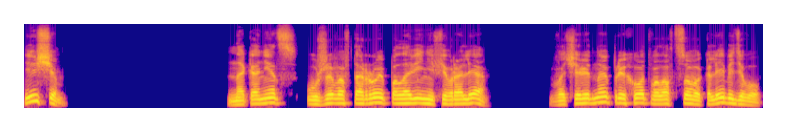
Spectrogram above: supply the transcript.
«Ищем». Наконец, уже во второй половине февраля, в очередной приход Воловцова к Лебедеву,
